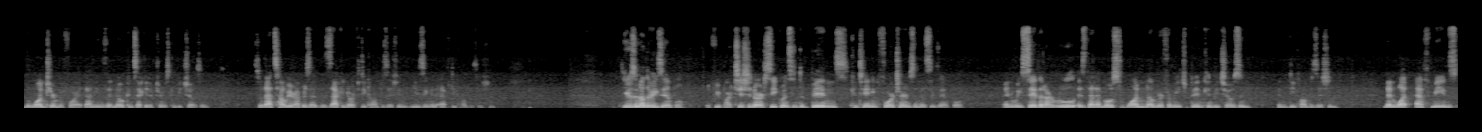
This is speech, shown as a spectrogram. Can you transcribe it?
the one term before it. That means that no consecutive terms can be chosen. So that's how we represent the Zeckendorf decomposition using an F decomposition. Here's another example. If we partition our sequence into bins containing four terms in this example, and we say that our rule is that at most one number from each bin can be chosen in decomposition, then what f means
